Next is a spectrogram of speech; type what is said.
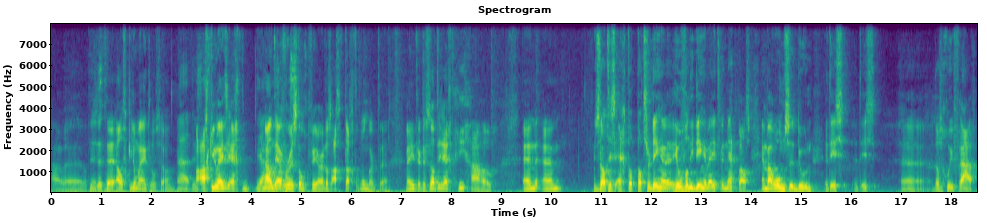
Nou, uh, wat is het? Uh, 11 kilometer of zo. Ja, dus... Maar 8 kilometer is echt ja, Mount Everest dus... ongeveer. Dat is 8800 uh, meter. Dus dat is echt giga hoog. En um, dus dat is echt, dat, dat soort dingen, heel veel van die dingen weten we net pas. En waarom ze het doen, het is, het is uh, dat is een goede vraag.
